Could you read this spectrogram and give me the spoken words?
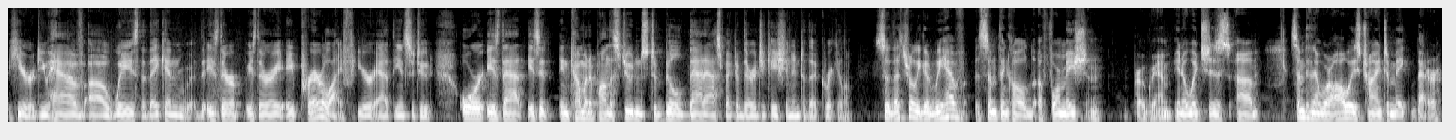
here? Do you have uh, ways that they can? Is there is there a, a prayer life here at the institute, or is that is it incumbent upon the students to build that aspect of their education into the curriculum? So that's really good. We have something called a formation program, you know, which is um, something that we're always trying to make better,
